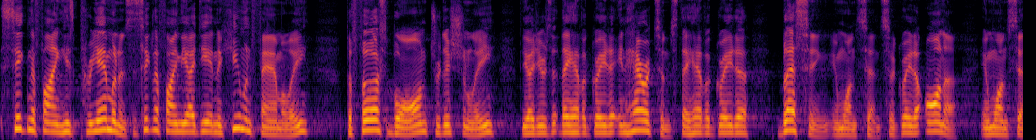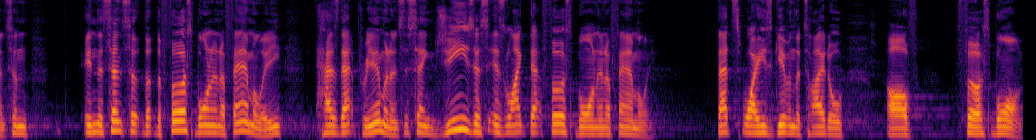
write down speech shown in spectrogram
signifying his preeminence, it's signifying the idea in a human family. The firstborn, traditionally, the idea is that they have a greater inheritance, they have a greater blessing in one sense, a greater honor in one sense. And in the sense that the firstborn in a family has that preeminence, it's saying Jesus is like that firstborn in a family. That's why he's given the title of firstborn.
